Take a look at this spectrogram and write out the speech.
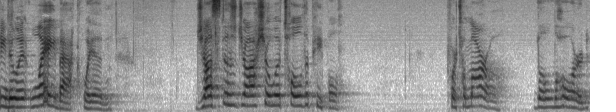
He knew it way back when. Just as Joshua told the people, for tomorrow the Lord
